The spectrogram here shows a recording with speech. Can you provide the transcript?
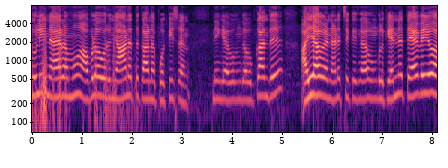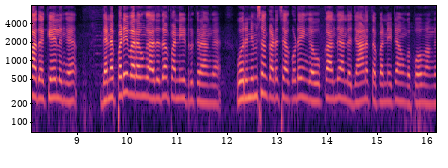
துளி நேரமும் அவ்வளோ ஒரு ஞானத்துக்கான பொக்கிஷன். நீங்கள் இங்கே உட்காந்து ஐயாவை நினச்சிக்குங்க. உங்களுக்கு என்ன தேவையோ அதை கேளுங்க. தினப்படி வரவங்க அதுதான் பண்ணிகிட்ருக்குறாங்க. ஒரு நிமிஷம் கிடச்சா கூட இங்கே உட்காந்து அந்த தியானத்தை பண்ணிவிட்டு அவங்க போவாங்க.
